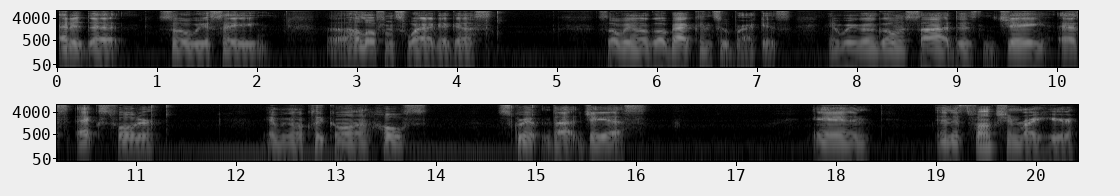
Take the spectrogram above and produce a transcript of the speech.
edit that so we say uh, hello from swag, I guess. So we're going to go back into brackets and we're going to go inside this JSX folder and we're going to click on host script.js. And in this function right here,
